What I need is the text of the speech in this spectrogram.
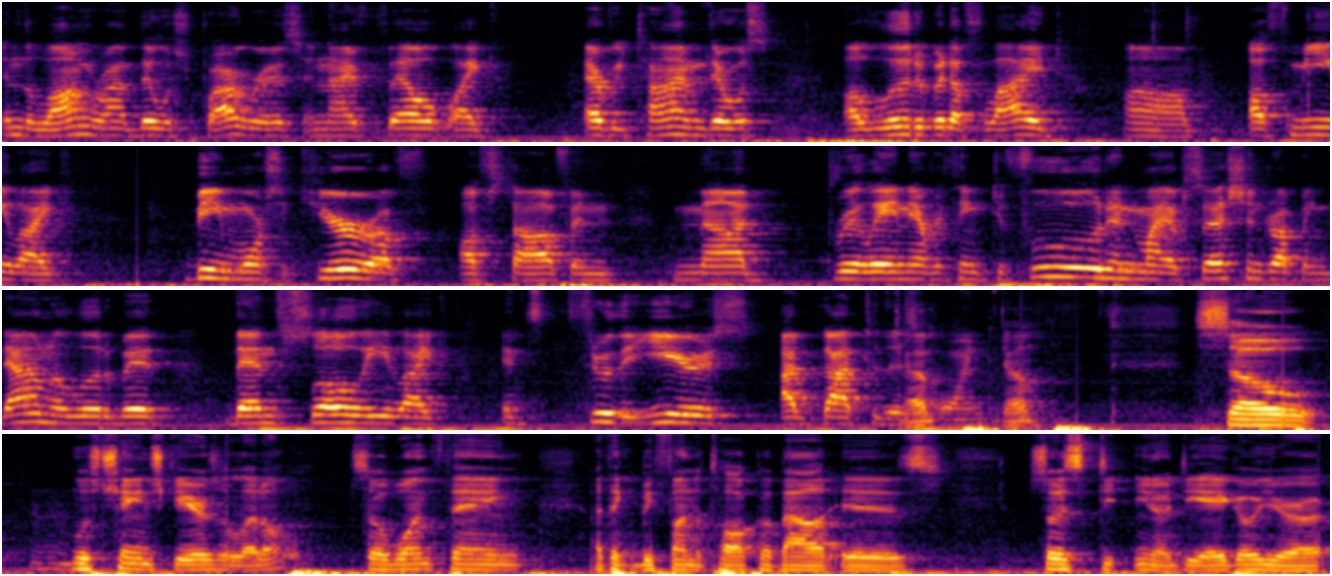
in the long run there was progress and i felt like every time there was a little bit of light um, of me like being more secure of, of stuff and not relaying everything to food and my obsession dropping down a little bit then slowly like it's through the years I've got to this Yep. point. Yep. So let's change gears a little. So one thing I think would be fun to talk about is so as Di- you know Diego, you're a,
